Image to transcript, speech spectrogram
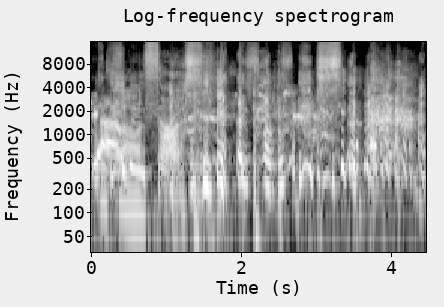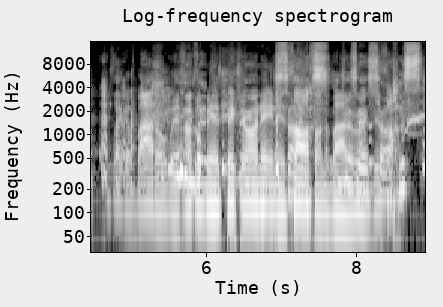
God, Sauce. It's like a bottle with Uncle Ben's picture on it and then sauce, on the bottom. Right? say sauce.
